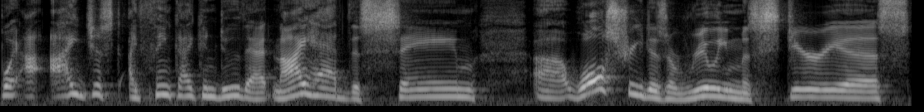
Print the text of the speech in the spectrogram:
"Boy, I, I just I think I can do that." And I had the same. Uh, Wall Street is a really mysterious,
